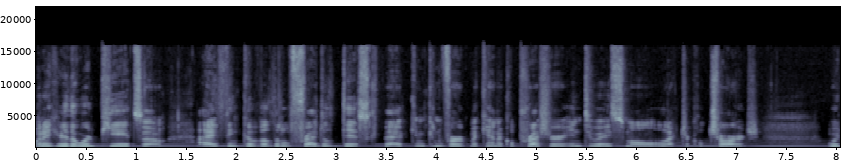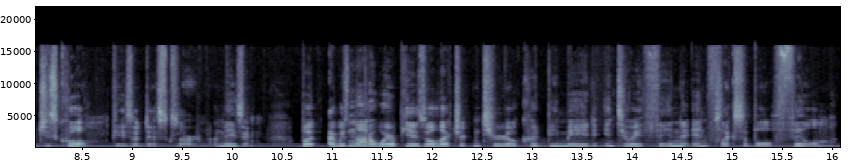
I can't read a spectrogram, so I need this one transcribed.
When I hear the word piezo, I think of a little fragile disc that can convert mechanical pressure into a small electrical charge, which is cool. Piezo discs are amazing. But I was not aware piezoelectric material could be made into a thin and flexible film.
